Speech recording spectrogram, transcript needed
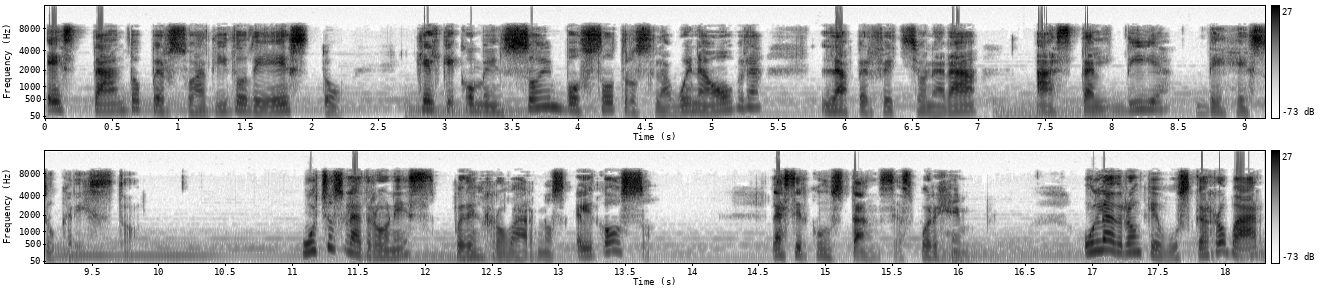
estando persuadido de esto, que el que comenzó en vosotros la buena obra, la perfeccionará hasta el día de Jesucristo. Muchos ladrones pueden robarnos el gozo. Las circunstancias, por ejemplo. Un ladrón que busca robar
